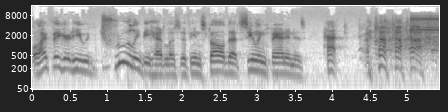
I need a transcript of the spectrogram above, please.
Well, I figured he would truly be headless if he installed that ceiling fan in his hat.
